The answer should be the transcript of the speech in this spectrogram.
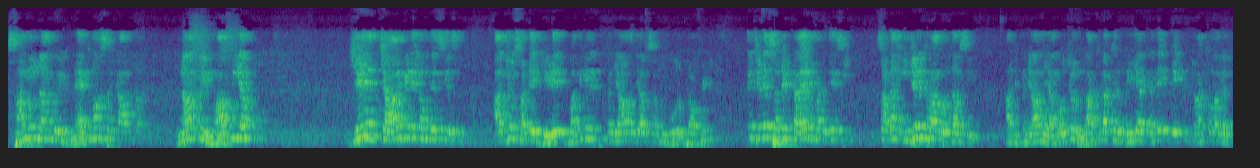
ਸਾਨੂੰ ਨਾ ਕੋਈ ਮਹਿਕਮਾ ਸਰਕਾਰ ਦਾ, ਨਾ ਕੋਈ ਮਾਫੀਆ। ਜਿਹੜੇ ਚਾਰ ਗੇੜੇ ਲਾਉਂਦੇ ਸੀ ਅਸੀਂ, ਅੱਜ ਉਹ ਸਾਡੇ ਗੇੜੇ ਵੱਧ ਗਏ 50000 ਸਾਨੂੰ ਹੋਰ ਪ੍ਰੋਫਿਟ ਤੇ ਜਿਹੜੇ ਸਾਡੇ ਟਾਇਰ ਫਟਦੇ ਸੀ, ਸਾਡਾ ਇੰਜਨ ਖਰਾਬ ਹੁੰਦਾ ਸੀ, ਅੱਜ 50000 ਉਹ ਚੋਂ ਲੱਖ ਲੱਖ ਰੁਪਈਆ ਕਹਿੰਦੇ ਇੱਕ ਟਰੱਕ ਮਗਰ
